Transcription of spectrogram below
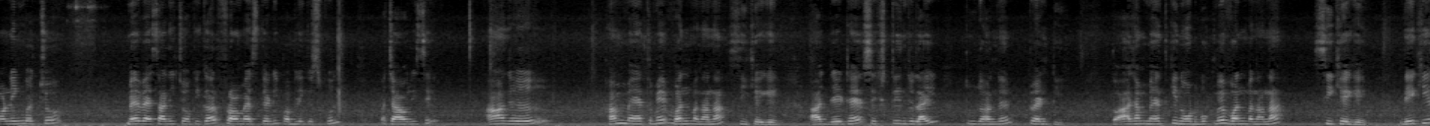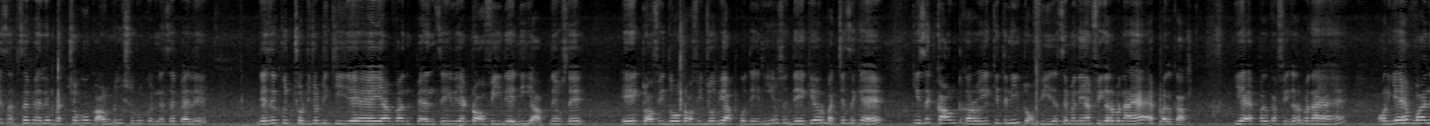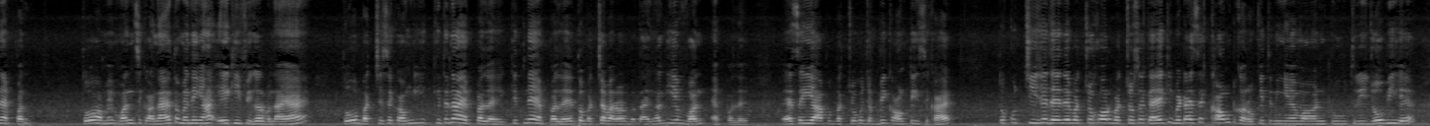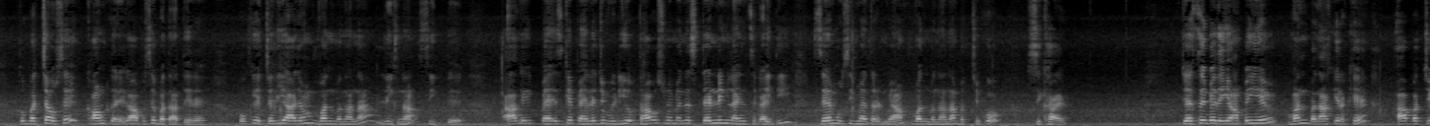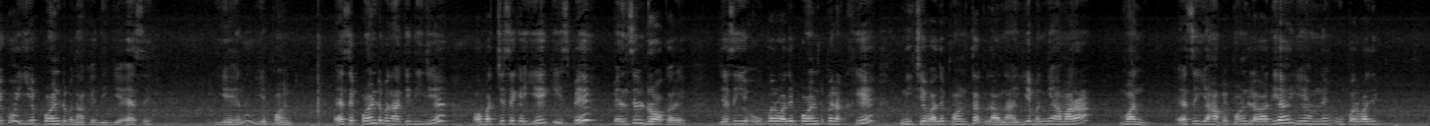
Morning बच्चों। मैं Vaishali Chaukikar from S K D public school Pachawari से। आज हम मैथ में वन बनाना सीखेंगे। आज डेट है सिक्सटीन जुलाई टू थाउज़ेंड ट्वेंटी तो आज हम मैथ की नोटबुक में वन बनाना सीखेंगे। देखिए, सबसे पहले बच्चों को काउंटिंग शुरू करने से पहले, जैसे कुछ छोटी छोटी चीज़ें हैं, या वन पेंसिल या टॉफ़ी दे दी आपने उसे एक टॉफ़ी दो टॉफ़ी जो भी आपको देनी है, उसे दे के और बच्चे से कहे कि इसे काउंट करो, ये कितनी टॉफ़ी जैसे मैंने यहाँ फिगर बनाया है एप्पल का। ये एप्पल का फिगर बनाया है और यह है वन एप्पल तो हमें वन सिखाना है तो मैंने यहाँ एक ही फिगर बनाया है। तो बच्चे से कहूँगी, कितना एप्पल है? कितने एप्पल है? तो बच्चा बार बार बताएगा कि ये वन एप्पल है। ऐसे ही आप बच्चों को जब भी काउंटिंग सिखाए तो कुछ चीज़ें दे दें बच्चों को और बच्चों से कहे कि बेटा इसे काउंट करो, कितनी है? वन टू थ्री जो भी है तो बच्चा उसे काउंट करेगा आप उसे बताते रहे। ओके चलिए आज हम वन बनाना लिखना सीखते हैं। आगे पह, इसके पहले जो वीडियो था उसमें मैंने स्टैंडिंग लाइन सिखाई थी। सेम उसी मेथड में आप वन बनाना बच्चे को सिखाए। जैसे मैंने यहाँ पे ये वन बना के रखे आप बच्चे को ये पॉइंट बना के दीजिए ऐसे। ये है ना ये पॉइंट ऐसे पॉइंट बना के दीजिए और बच्चे से कहिए कि इस पर पेंसिल ड्रॉ करे। जैसे ये ऊपर वाले पॉइंट पे रख के नीचे वाले पॉइंट तक लाना है। ये बन गया हमारा वन। ऐसे यहाँ पे पॉइंट लगा दिया ये हमने ऊपर वाली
